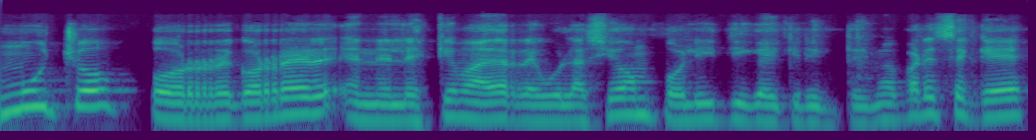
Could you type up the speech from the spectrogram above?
mucho por recorrer en el esquema de regulación política y cripto. Y me parece que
